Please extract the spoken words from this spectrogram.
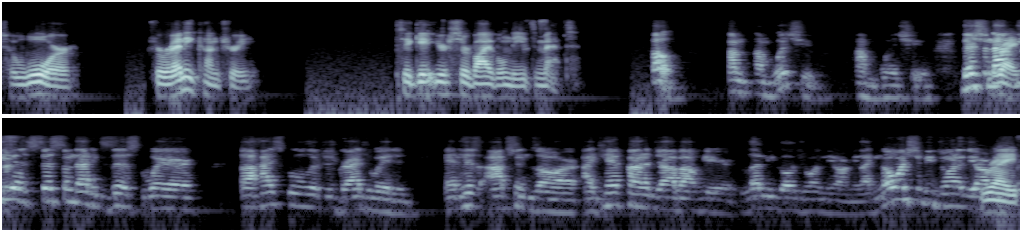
to war for any country to get your survival needs met. Oh, I'm I'm with you. I'm with you. There should not Right. be a system that exists where a high schooler just graduated and his options are I can't find a job out here. Let me go join the army. Like no one should be joining the army. Right.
